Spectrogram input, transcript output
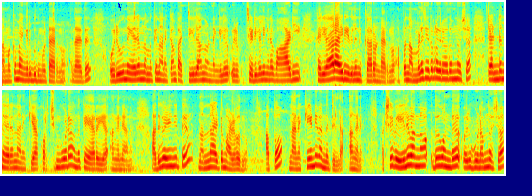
നമുക്കും ഭയങ്കര ബുദ്ധിമുട്ടായിരുന്നു. അതായത് ഒരു നേരം നമുക്ക് നനക്കാൻ പറ്റിയില്ല എന്നുണ്ടെങ്കിൽ ഒരു ചെടികൾ ഇങ്ങനെ വാടി കരിയാറായ രീതിയിൽ നിൽക്കാറുണ്ടായിരുന്നു അപ്പോൾ നമ്മൾ ചെയ്ത പ്രതിരോധം എന്ന് വെച്ചാൽ രണ്ട് നേരം നനയ്ക്കുക കുറച്ചും കൂടെ ഒന്ന് കെയർ ചെയ്യുക അങ്ങനെയാണ്. അത് കഴിഞ്ഞിട്ട് നന്നായിട്ട് മഴ വന്നു. അപ്പോൾ നനയ്ക്കേണ്ടി വന്നിട്ടില്ല അങ്ങനെ. പക്ഷേ വെയിൽ വന്നതുകൊണ്ട് ഒരു ഗുണം എന്ന് വെച്ചാൽ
